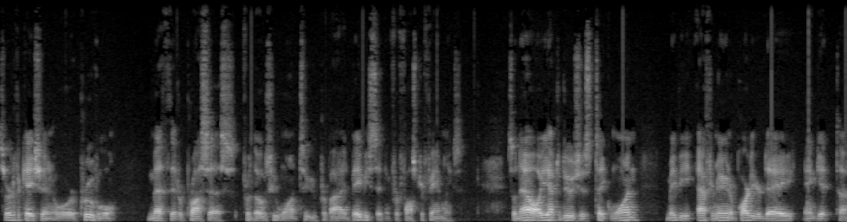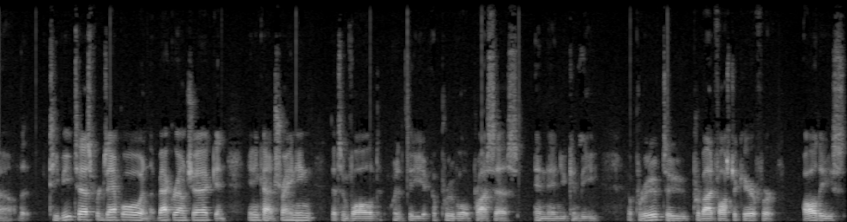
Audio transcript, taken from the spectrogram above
certification or approval method or process for those who want to provide babysitting for foster families. So now all you have to do is just take one, maybe afternoon or part of your day, and get uh, the TB test, for example, and the background check, and any kind of training that's involved with the approval process, and then you can be approved to provide foster care for all these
